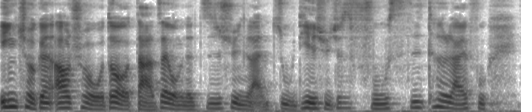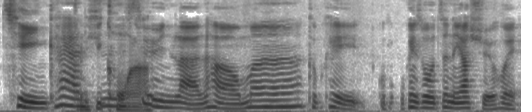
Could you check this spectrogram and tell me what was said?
intro 跟 outro 我都有打在我们的资讯栏，主题曲就是福斯特来福，请看你资讯栏好吗？可不可以？我我跟你说，真的要学会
